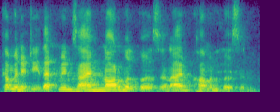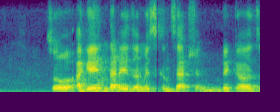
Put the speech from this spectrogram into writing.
community. That means I'm normal person, I'm common person. So again, that is a misconception because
